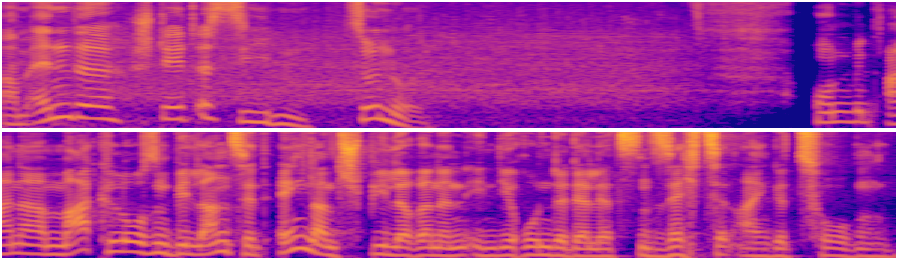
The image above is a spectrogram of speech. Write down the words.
Am Ende steht es 7 zu 0. Und mit einer makellosen Bilanz sind Englands Spielerinnen in die Runde der letzten 16 eingezogen.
